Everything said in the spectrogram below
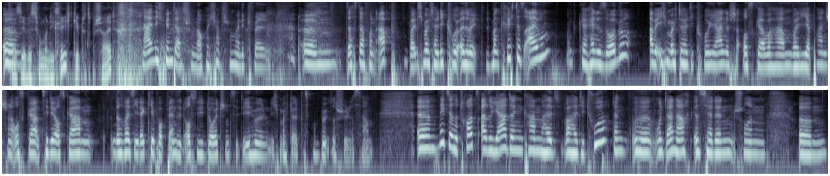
Ähm, Falls ihr wisst, wo man die kriegt, gebt uns Bescheid. Nein, ich finde das schon noch. Ich habe schon meine Quellen. Ähm, das davon ab, weil ich möchte halt die also man kriegt das Album, und keine Sorge, aber ich möchte halt die koreanische Ausgabe haben, weil die japanischen Ausgaben, CD-Ausgaben, das weiß jeder K-Pop-Fan, sieht aus wie die deutschen CD-Hüllen. Ich möchte halt was Pompöses, Schönes haben. Ähm, nichtsdestotrotz, also ja, dann kam halt, war halt die Tour, dann, äh, und danach ist ja dann schon ähm,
